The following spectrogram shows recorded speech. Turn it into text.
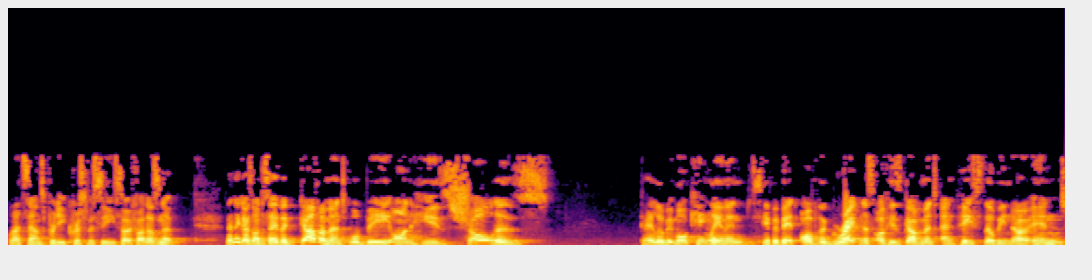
Well, that sounds pretty Christmassy so far, doesn't it? Then it goes on to say, "The government will be on his shoulders." Okay, a little bit more kingly and then skip a bit of the greatness of his government and peace. There'll be no end.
